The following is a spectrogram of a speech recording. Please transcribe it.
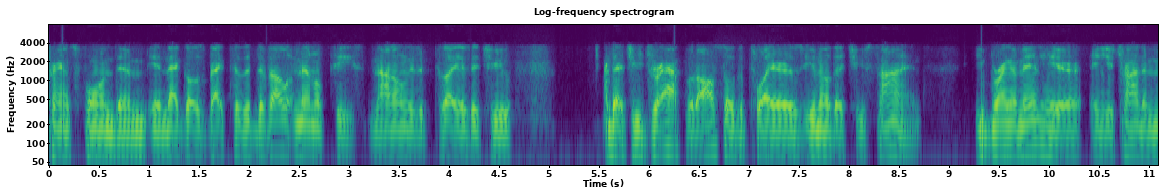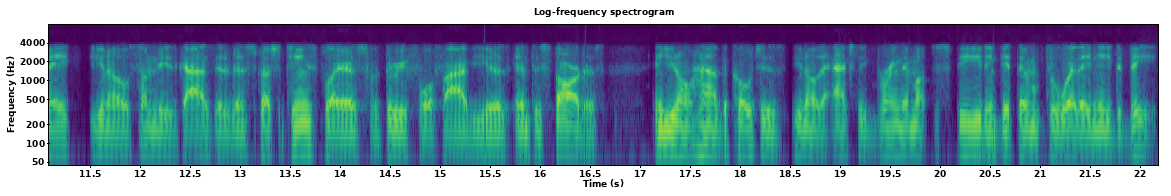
transform them. And that goes back to the developmental piece, not only the players that you that you draft, but also the players, you know, that you sign. You bring them in here and you're trying to make, you know, some of these guys that have been special teams players for three, four, five years into starters. And you don't have the coaches, you know, to actually bring them up to speed and get them to where they need to be.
